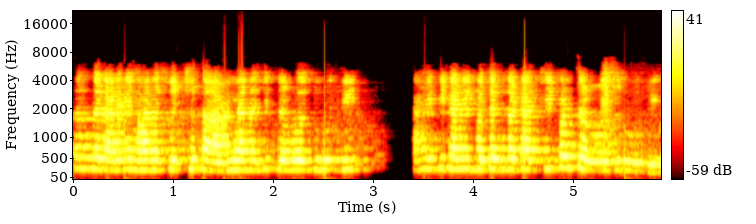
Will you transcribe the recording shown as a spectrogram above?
संत गाडगे महाराज स्वच्छता अभियानाची चळवळ सुरू होती. काही ठिकाणी बचत गटाची पण चळवळ सुरू होती.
